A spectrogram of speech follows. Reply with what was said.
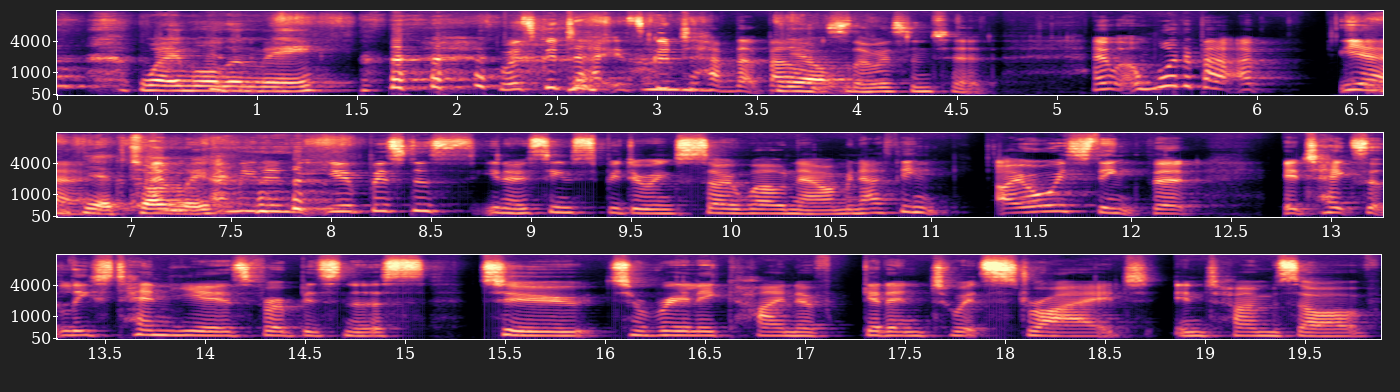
way more than me. well, it's good to ha- it's good to have that balance, yeah. though, isn't it? And what about? Uh, Yeah. Yeah, totally. I, I mean, your business, you know, seems to be doing so well now. I mean, I think I always think that it takes at least 10 years for a business to to really kind of get into its stride in terms of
